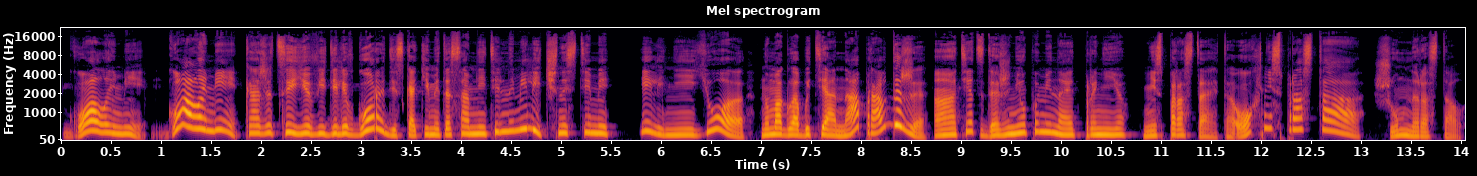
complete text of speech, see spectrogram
голыми, голыми. Кажется, ее видели в городе с какими-то сомнительными личностями. Или не ее, но могла быть и она, правда же? А отец даже не упоминает про нее. Неспроста это, ох, неспроста. Шум нарастал.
